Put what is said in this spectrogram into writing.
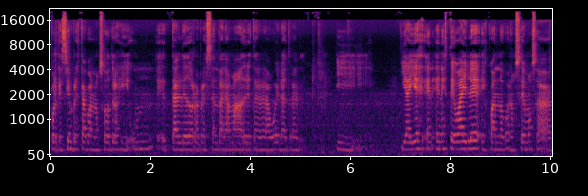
porque siempre está con nosotros y un eh, tal dedo representa a la madre, tal a la abuela, tal... Y, y ahí es, en, en este baile es cuando conocemos a,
